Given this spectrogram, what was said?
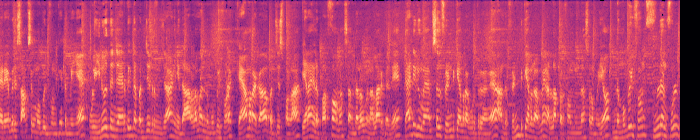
நிறைய பேர் சாம்சங் மொபைல் ஃபோன் கேட்டிருந்தீங்க. உங்களுக்கு இருபத்தஞ்சாயிரத்துக்கிட்ட பட்ஜெட் இருந்துச்சுன்னா நீங்கள் தாராளமாக இந்த மொபைல் ஃபோனை கேமராக்காக பர்ச்சேஸ் பண்ணலாம். ஏன்னா இதில் பர்ஃபார்மன்ஸ் அந்த அளவுக்கு நல்லா இருக்காது. தேர்ட்டி டூ மேப்ஸில் ஃப்ரண்ட் கேமரா கொடுத்துருக்காங்க. அந்த ஃப்ரண்ட் கேமராவுமே நல்லா பர்ஃபார்மன்ஸ் தான் சொல்ல முடியும். இந்த mobile phone full and full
